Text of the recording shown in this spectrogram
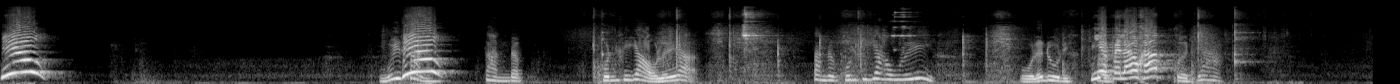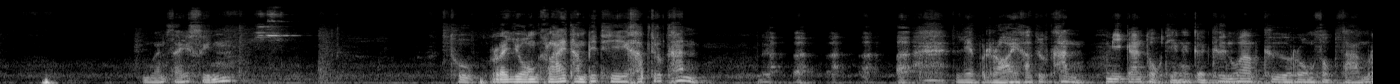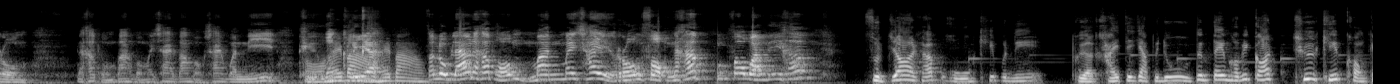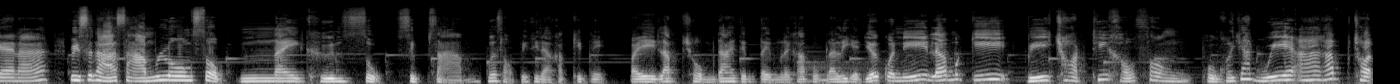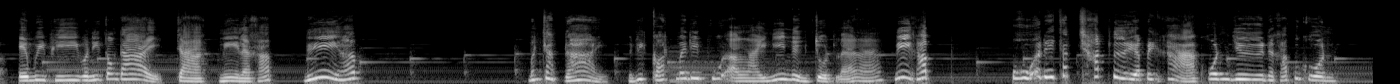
เมียวอุ้ยเดี๋สั่ยนวสั่นแบบ คนเขย่าเลยอะสั่นแบบคนเขย่าเลยโอ้แล้วดูดิเงียบไปแล้วครับ เปิดยาก เหมือนสายสิญจนถูกประโยงคล้ายทำพิธีครับทุกท่าน เรียบร้อยครับทุกท่าน มีการถกเถียงกันเกิดขึ้นว่าคือโรงศพสามโรงนะครับผมบ้างบอกไม่ใช่บ้างบอกใช่วันนี้ ถือว่าให้เคบ่าลียร์ให้บ่าวสรุปแล้วนะครับผมมันไม่ใช่โรงศพนะครับสวัสดีครับ สุดยอดครับโอ้โหคลิปวันนี้เผื่อใครจะอยากไปดูเต็มๆของพี่ก๊อตชื่อคลิปของแกนะปริศนาสามโลงศพในคืนศุกร์13 เมื่อ 2 ปีที่แล้วครับคลิปนี้ ไปรับชมได้เต็มๆเลยครับผมรายละเอียดเยอะกว่านี้ แล้วเมื่อกี้มีช็อตที่เขาส่องผมขออนุญาต VAR ครับช็อต MVP วันนี้ต้องได้จากนี่แหละครับ นี่ครับ มันจับได้ แต่พี่ก๊อตไม่ได้พูดอะไรนี่หนึ่งจุดแล้วนะ นี่ครับ โอ้โหอันนี้ชัดๆเลยเป็นขาคนยืนนะครับ ทุกคน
